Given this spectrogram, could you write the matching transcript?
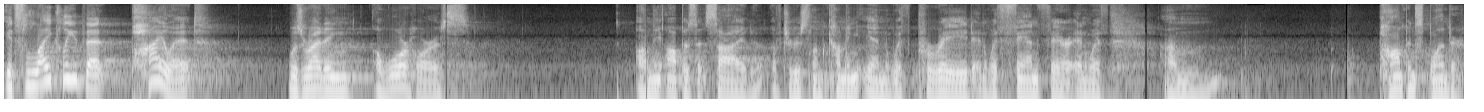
it's likely that Pilate was riding a war horse on the opposite side of Jerusalem, coming in with parade and with fanfare and with um, pomp and splendor.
